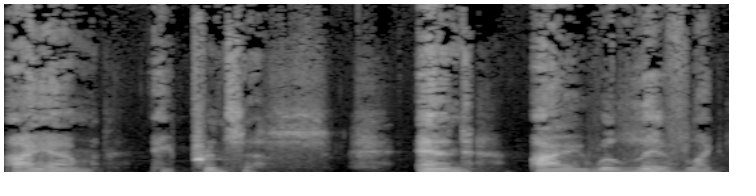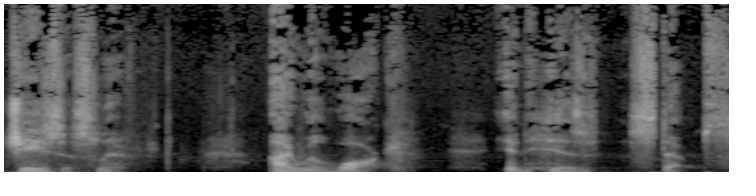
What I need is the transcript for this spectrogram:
I am a princess. And I will live like Jesus lived. I will walk in his steps.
